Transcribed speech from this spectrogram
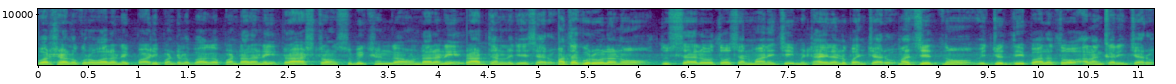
వర్షాలు కురవాలని పాడి పంటలు బాగా పండాలని రాష్ట్రం సుభిక్షంగా ఉండాలని ప్రార్థనలు చేశారు. మత గురువులను దుశ్శాలువతో సన్మానించి మిఠాయిలను పంచారు. మస్జిద్ను విద్యుత్ దీపాలతో అలంకరించారు.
